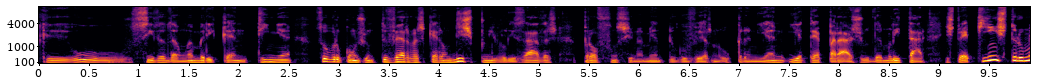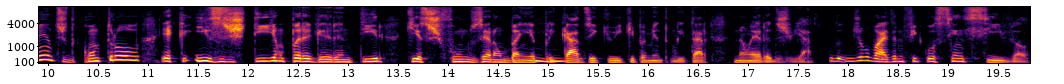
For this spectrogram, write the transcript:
que o cidadão americano tinha sobre o conjunto de verbas que eram disponibilizadas para o funcionamento do governo ucraniano e até para a ajuda militar. Isto é, que instrumentos de controlo é que existiam para garantir que esses fundos eram bem uhum. aplicados uhum. e que o equipamento militar não era desviado. Joe Biden ficou sensível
